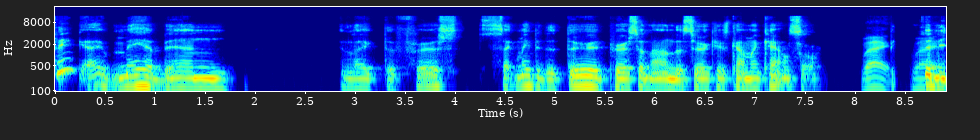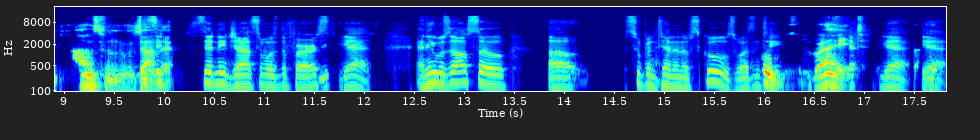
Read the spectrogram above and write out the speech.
think I may have been like the first, maybe the third person on the Syracuse Common Council. Right, right. Sidney Johnson was on there. Sidney Johnson was the first, yes. And he was also uh, superintendent of schools, wasn't he? Right. Yeah, yeah.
